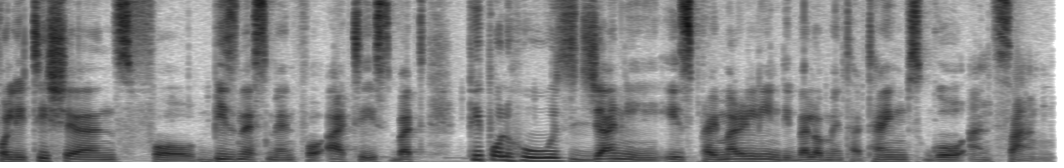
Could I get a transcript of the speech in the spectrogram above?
politicians, for businessmen, for artists, but people whose journey is primarily in development at times go unsung.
